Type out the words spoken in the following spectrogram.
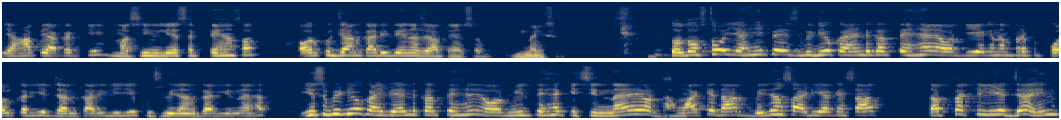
यहाँ पे आकर के मशीन ले सकते हैं सर। और कुछ जानकारी देना चाहते हैं सर? नहीं सर। तो दोस्तों यहीं पे इस वीडियो का एंड करते हैं और दिए गए नंबर पे कॉल करिए जानकारी लीजिए कुछ भी जानकारी लेना है। इस वीडियो का ही एंड करते हैं और मिलते हैं किसी नए और धमाकेदार बिज़नेस आइडिया के साथ। तब तक के लिए जय हिंद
